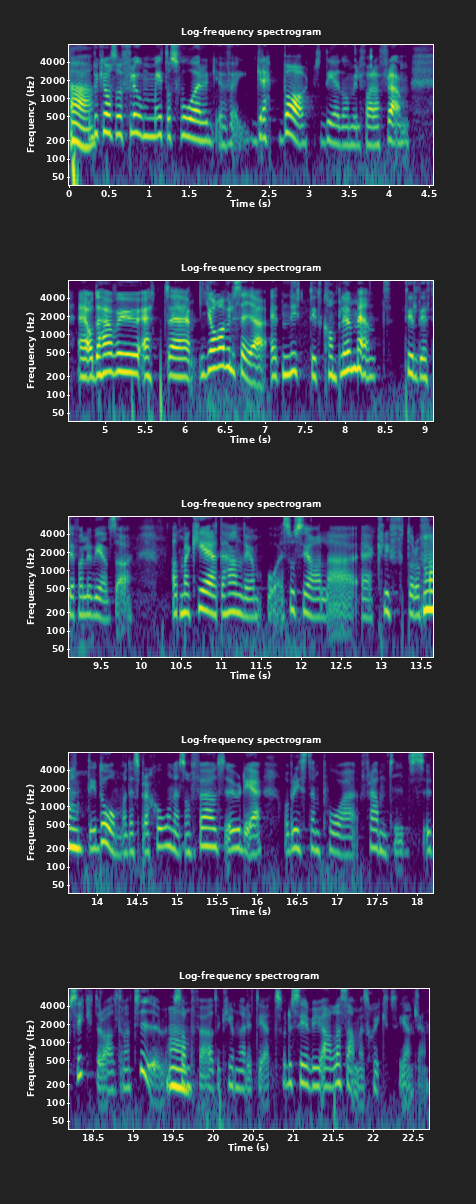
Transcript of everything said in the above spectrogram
Ja. Det brukar vara så flummigt och svårgreppbart det de vill föra fram. Eh, och det här var ju ett, eh, jag vill säga, ett nyttigt komplement till det Stefan Löfven sa. Att markera att det handlar om sociala eh, klyftor och Mm. fattigdom och desperationen som föds ur det och bristen på framtidsutsikter och alternativ Mm. som föder kriminalitet. Och det ser vi ju i alla samhällsskikt egentligen.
